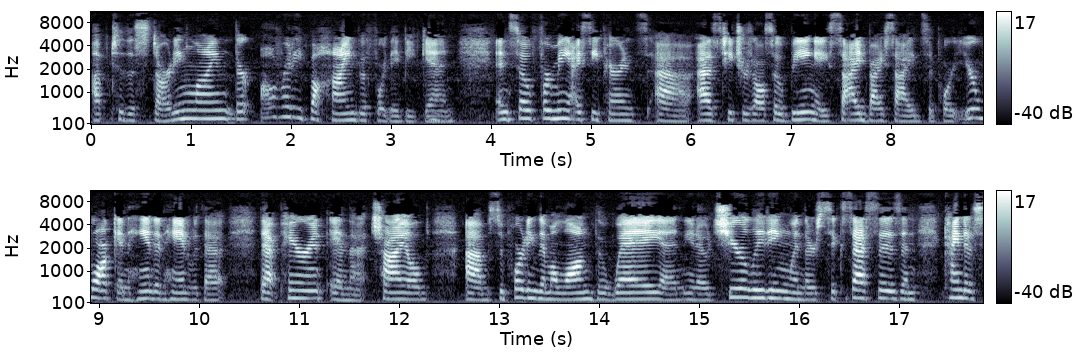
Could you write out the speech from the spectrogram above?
up to the starting line, they're already behind before they begin. And so for me, I see parents uh, as teachers also being a side by side support. You're walking hand in hand with that that parent and that child, um, supporting them along the way, and you know cheerleading when there's successes, and kind of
